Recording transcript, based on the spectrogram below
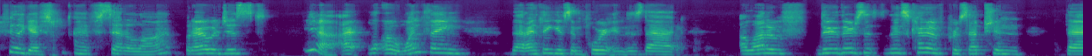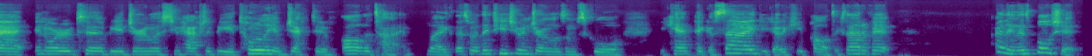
I feel like I've I've said a lot, but I would just yeah. I oh one thing that I think is important is that a lot of there there's this, this kind of perception that in order to be a journalist, you have to be totally objective all the time. Like that's what they teach you in journalism school. You can't pick a side. You got to keep politics out of it. I think that's bullshit.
